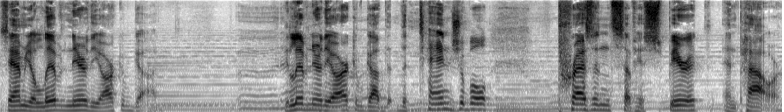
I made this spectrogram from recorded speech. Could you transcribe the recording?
Samuel lived near the ark of God. He lived near the ark of God, the, the tangible presence of his spirit and power.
